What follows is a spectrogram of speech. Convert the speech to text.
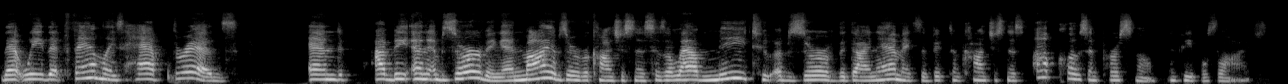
that we that families have threads and I've been observing, and my observer consciousness has allowed me to observe the dynamics of victim consciousness up close and personal in people's lives.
